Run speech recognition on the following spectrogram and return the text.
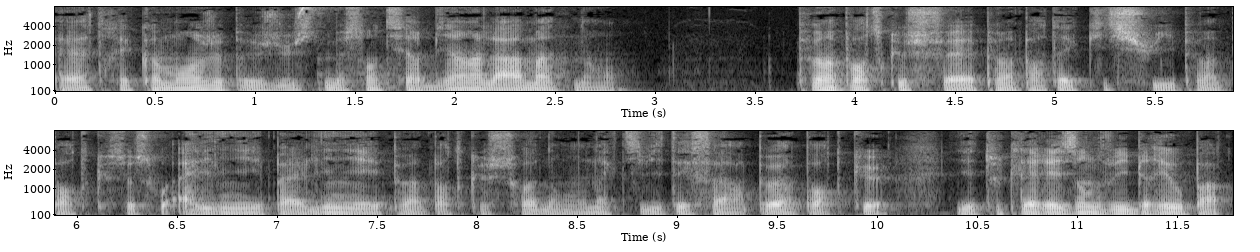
Être et comment je peux juste me sentir bien là, maintenant. Peu importe ce que je fais, peu importe avec qui je suis, peu importe que ce soit aligné, pas aligné, peu importe que je sois dans mon activité phare, peu importe qu'il y ait toutes les raisons de vibrer ou pas.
